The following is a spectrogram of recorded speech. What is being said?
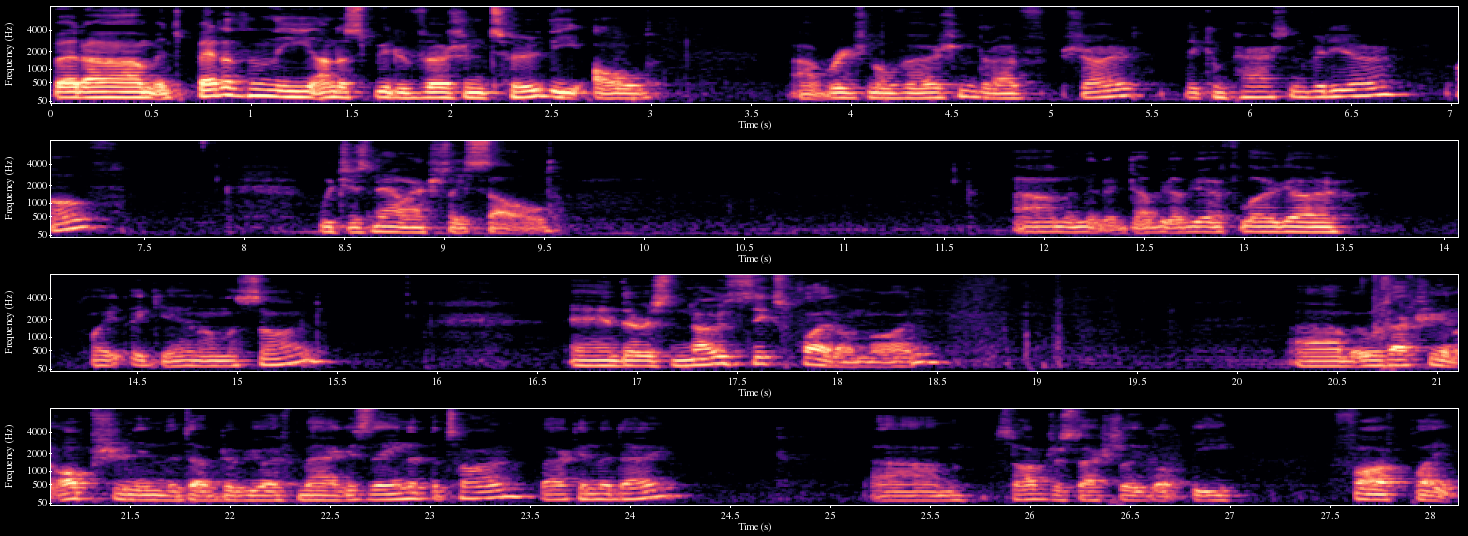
But um, it's better than the Undisputed version 2, the old uh, original version that I've showed the comparison video of which is now actually sold. Um, and then a WWF logo plate again on the side. And there is no six plate on mine. Um, it was actually an option in the WWF magazine at the time, back in the day. Um, so I've just actually got the five plate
